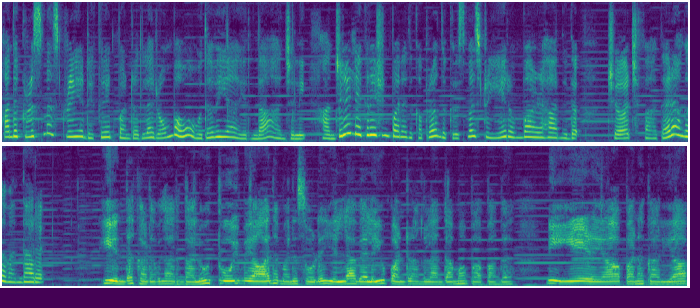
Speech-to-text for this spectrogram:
அந்த கிறிஸ்மஸ் ட்ரீயை டெக்கரேட் பண்ணுறதுல ரொம்பவும் உதவியாக இருந்தா அஞ்சலி. அஞ்சலி டெக்கரேஷன் பண்ணதுக்கப்புறம் அந்த கிறிஸ்மஸ் ட்ரீயே ரொம்ப அழகாக இருந்தது. சர்ச் ஃபாதர் அங்கே வந்தார். எந்த கடவுளா இருந்தாலும் தூய்மையான மனசோட எல்லா வேலையும் பண்றாங்களான்னு தாம்மா பாப்பாங்க. நீ ஏழையா பணக்காரியா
